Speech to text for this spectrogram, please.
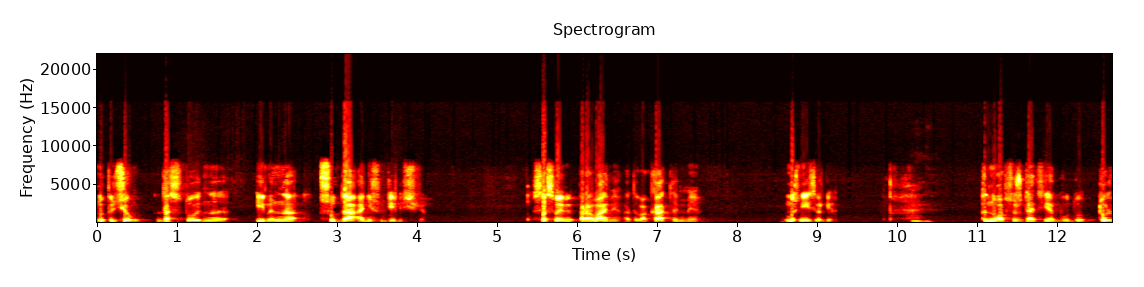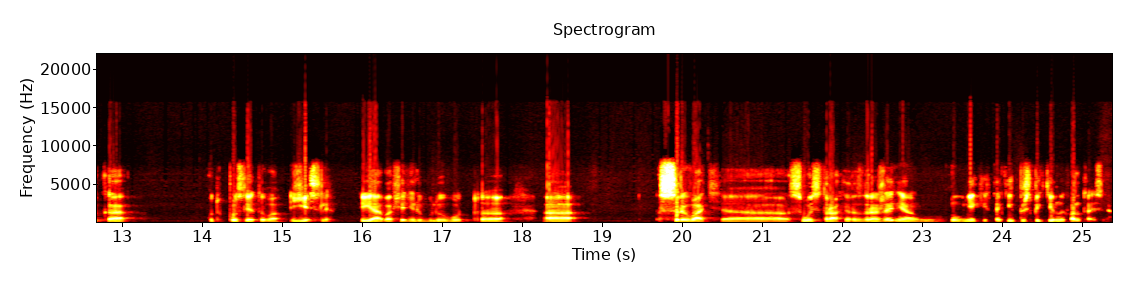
Но причем достойно именно суда, а не судилища. Со своими правами, адвокатами, мы же не изверги. Но обсуждать я буду только вот после этого «если». Я вообще не люблю вот э, э, срывать э, свой страх и раздражение ну, в неких таких перспективных фантазиях.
